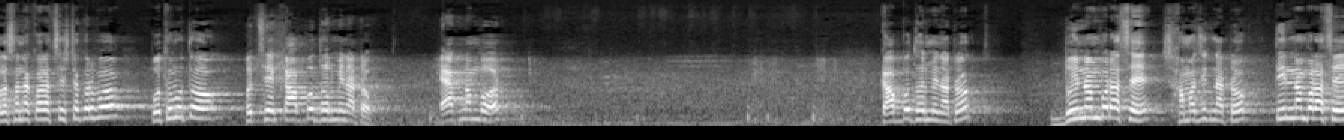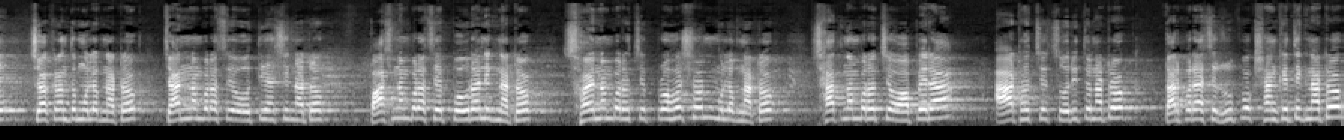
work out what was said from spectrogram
আলোচনা করার চেষ্টা করব। প্রথমত হচ্ছে কাব্যধর্মী নাটক। এক নম্বর, কাব্যধর্মী নাটক। দুই নম্বর আছে সামাজিক নাটক, তিন নম্বর আছে চক্রান্তমূলক নাটক, চার নম্বর আছে ঐতিহাসিক নাটক, পাঁচ নম্বর আছে পৌরাণিক নাটক, ছয় নম্বর হচ্ছে প্রহসনমূলক নাটক, সাত নম্বর হচ্ছে অপেরা, আট হচ্ছে চরিত নাটক, তারপরে আছে রূপক সাংকেতিক নাটক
